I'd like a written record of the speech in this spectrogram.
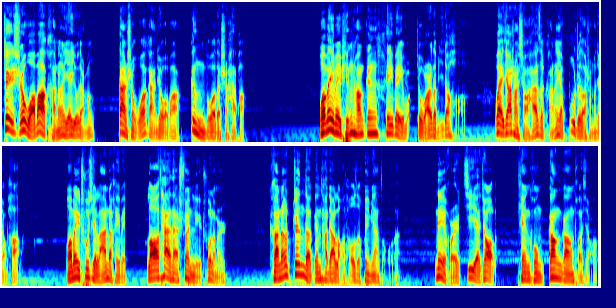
这时我爸可能也有点懵，但是我感觉我爸更多的是害怕。我妹妹平常跟黑贝就玩的比较好，外加上小孩子可能也不知道什么叫怕吧。我没出去拦着黑贝，老太太顺利出了门。可能真的跟他家老头子会面走了。那会儿鸡也叫了，天空刚刚破晓。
